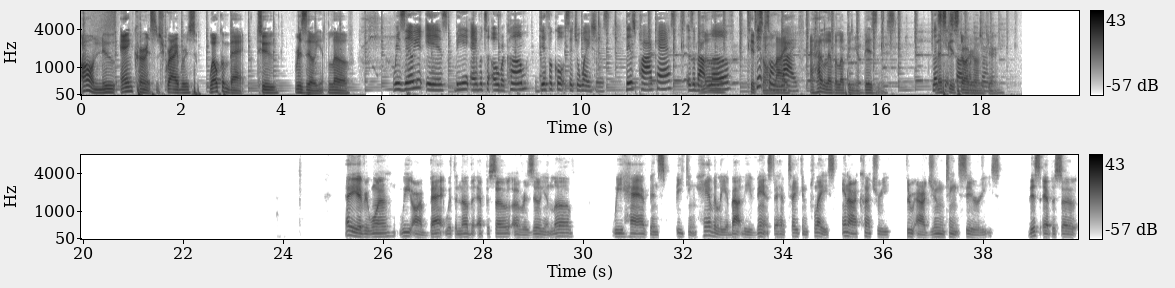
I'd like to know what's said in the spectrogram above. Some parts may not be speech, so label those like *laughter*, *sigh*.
all new and current subscribers, welcome back to Resilient Love. Resilient is being able to overcome difficult situations. This podcast is about love, love tips, tips, on, on life, life, and how to level up in your business. Let's, Let's get, get, started, started on, the journey. journey. Hey everyone, we are back with another episode of Resilient Love. We have been speaking heavily about the events that have taken place in our country through our Juneteenth series. This episode,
